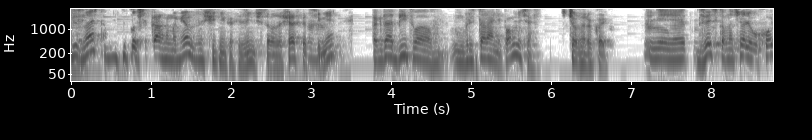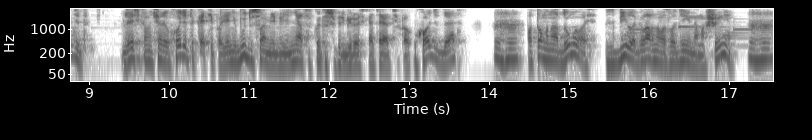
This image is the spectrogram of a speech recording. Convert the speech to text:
Или знаешь, там такой шикарный момент в «Защитниках», извините, что возвращаюсь к этой Мгм. фигне, когда битва в, в ресторане, помните, с черной рукой? Не, я это... Джессика вначале уходит, Джессика вначале уходит, такая, типа, я не буду с вами объединяться в какой-то супергеройский отряд, типа, уходит, да? Мгм, Потом она одумалась, сбила главного злодея на машине, мгм.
